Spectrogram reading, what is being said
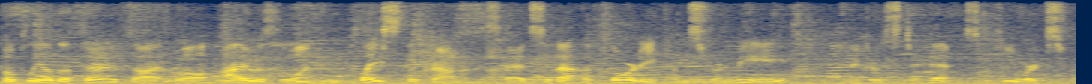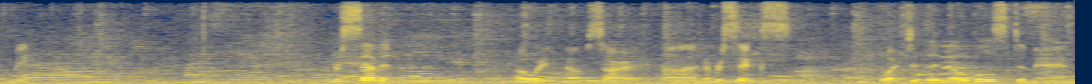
Pope Leo III thought, well, I was the one who placed the crown on his head, so that authority comes from me and it goes to him. So he works for me. Number seven. Oh, wait, no, sorry. Uh, number six. What did the nobles demand?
